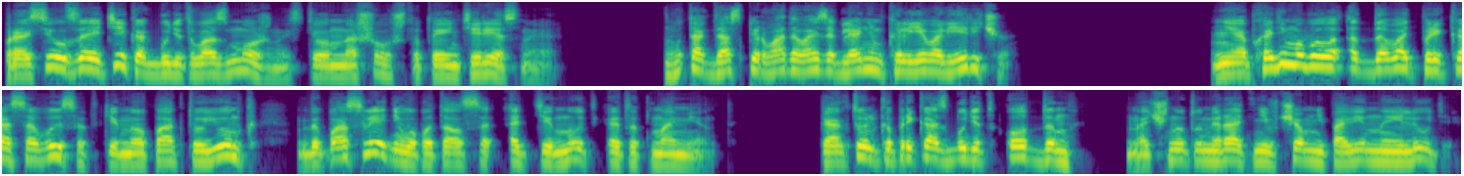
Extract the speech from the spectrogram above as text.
Просил зайти, как будет возможность, он нашел что-то интересное. Ну тогда сперва давай заглянем к Илье Валерьевичу. Необходимо было отдавать приказ о высадке, но Пакту Юнг до последнего пытался оттянуть этот момент. Как только приказ будет отдан, начнут умирать ни в чем не повинные люди.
